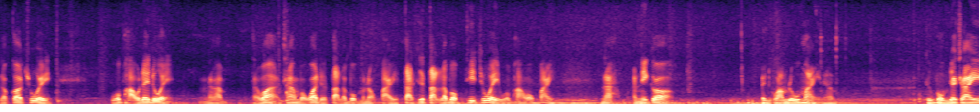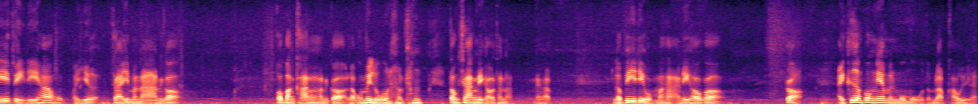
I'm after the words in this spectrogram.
แล้วก็ช่วยหัวเผาได้ด้วยนะครับ แต่ว่าช่างบอกว่าเดี๋ยวตัดระบบมันออกไป ตัดคือตัดระบบที่ช่วยหัวเผาออกไปนะอันนี้ก็เป็นความรู้ใหม่นะครับ ถึงผมจะใช้ 4D 56มาเยอะใช้มานานก็ ก็บางครั้งมันก็เราก็ไม่รู้นะครับ ต้องต้องช่างที่เขาถนัดนะครับ แล้วพี่ที่ผมมาหานี่เขาก็ ก็ไอ้เครื่องพวกนี้มันหมูหมูสำหรับเขาอยู่แล้ว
